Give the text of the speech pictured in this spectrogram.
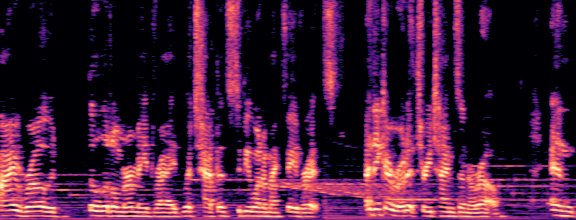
I rode the Little Mermaid ride, which happens to be one of my favorites. I think I rode it three times in a row. And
